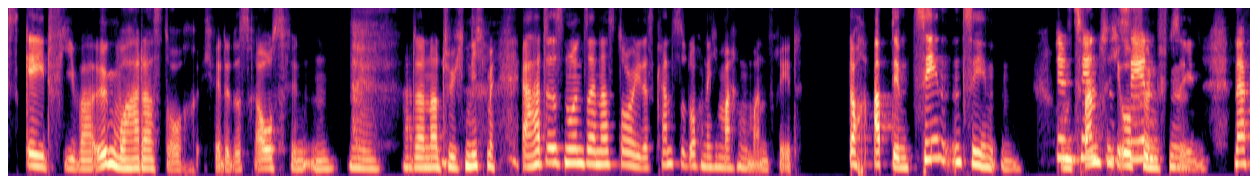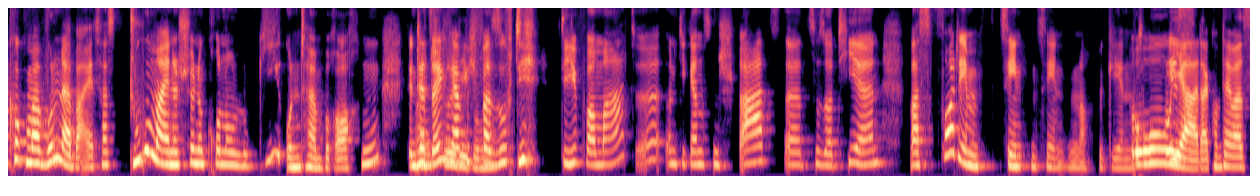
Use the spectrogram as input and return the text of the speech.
Skate Fever. Irgendwo hat er es doch. Ich werde das rausfinden. Nee, hat er natürlich nicht mehr. Er hatte es nur in seiner Story. Das kannst du doch nicht machen, Manfred. Doch ab dem 10.10. um Den 20.15 Uhr. 10.10.. Na, guck mal, wunderbar. Jetzt hast du meine schöne Chronologie unterbrochen. Denn Oh, tatsächlich habe ich versucht, die, die Formate und die ganzen Starts äh, zu sortieren, was vor dem 10.10. noch beginnt. Oh Ist ja, da kommt ja was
